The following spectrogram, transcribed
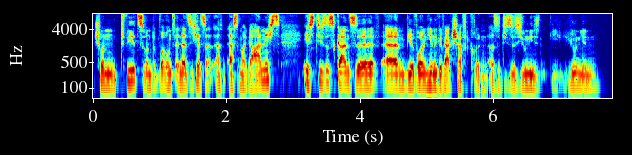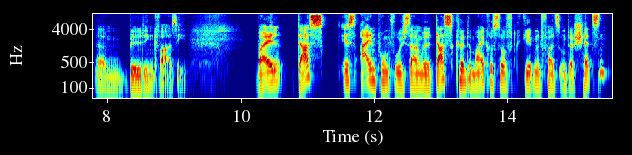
schon Tweets und bei uns ändert sich jetzt erstmal gar nichts, ist dieses ganze, ähm, wir wollen hier eine Gewerkschaft gründen, also dieses Uni, Union ähm, Building quasi. Weil das ist ein Punkt, wo ich sagen will, das könnte Microsoft gegebenenfalls unterschätzen,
